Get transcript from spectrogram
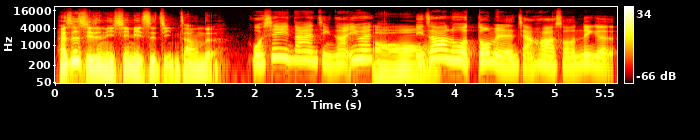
还是其实你心里是紧张的？我心里当然紧张，因为哦，你知道，如果都没人讲话的时候，那个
